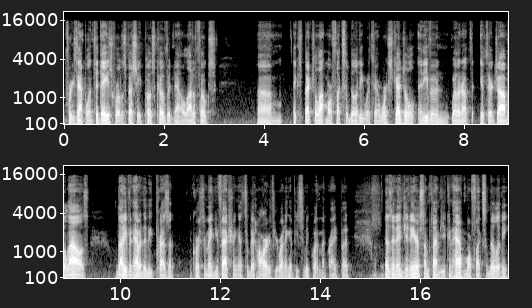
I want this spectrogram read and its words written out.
for example in today's world especially post covid now a lot of folks um, expect a lot more flexibility with their work schedule and even whether or not if their job allows without even having to be present. Of course in manufacturing that's a bit hard if you're running a piece of equipment right? But mm-hmm. as an engineer sometimes you can have more flexibility.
